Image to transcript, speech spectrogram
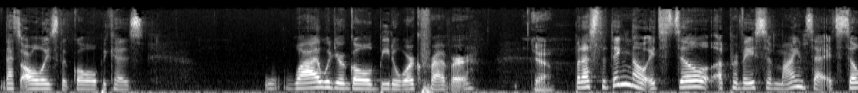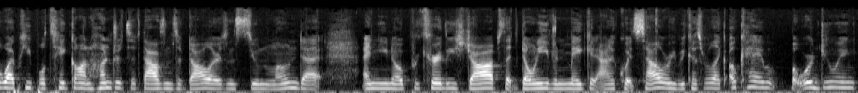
That's always the goal because why would your goal be to work forever? Yeah. But that's the thing, though. It's still a pervasive mindset. It's still why people take on hundreds of thousands of dollars in student loan debt and, you know, procure these jobs that don't even make an adequate salary because we're like, okay, but we're doing,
